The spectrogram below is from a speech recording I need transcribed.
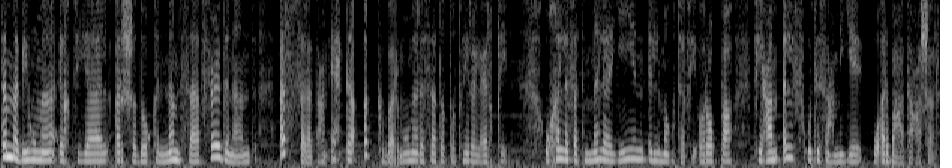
تم بهما اغتيال أرشدوق النمسا فرديناند أسفرت عن إحدى أكبر ممارسات التطهير العرقي. وخلفت ملايين الموتى في أوروبا في عام 1914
